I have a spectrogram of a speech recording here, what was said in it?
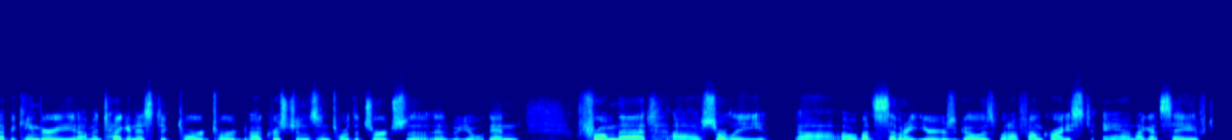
I became very um, antagonistic toward toward uh, Christians and toward the church, uh, and you know, and from that, uh, shortly uh, oh, about seven or eight years ago is when I found Christ and I got saved,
